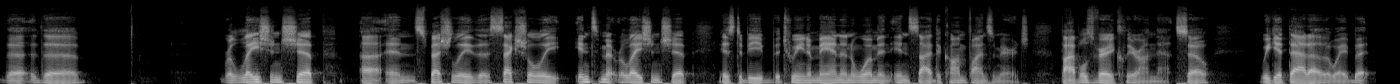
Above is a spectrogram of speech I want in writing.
the the relationship uh, and especially the sexually intimate relationship is to be between a man and a woman inside the confines of marriage. Bible's very clear on that. So we get that out of the way. But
